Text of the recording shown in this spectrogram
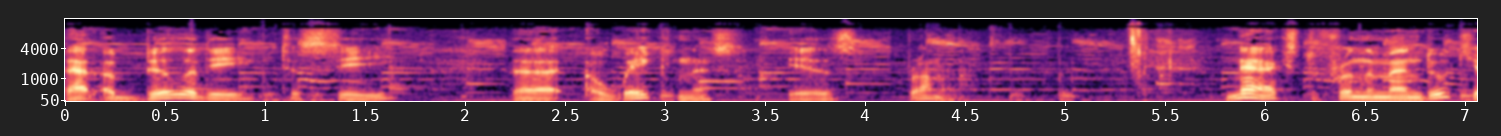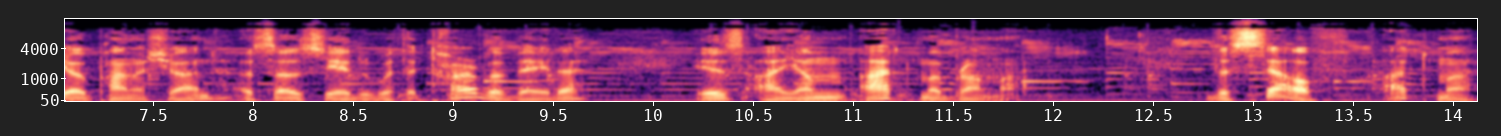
That ability to see, that awakeness is Brahman. Next, from the Mandukya Upanishad, associated with the Atharva Veda, is Ayam Atma Brahma. The self, Atma,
